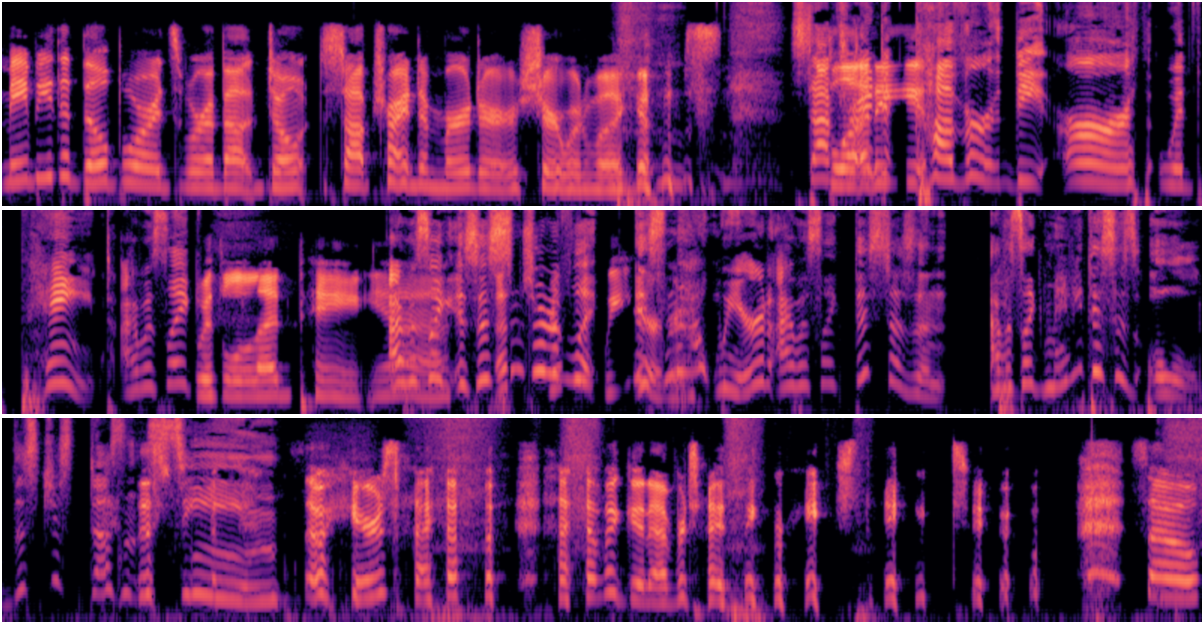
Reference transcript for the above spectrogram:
maybe the billboards were about don't stop trying to murder Sherwin Williams Stop trying to cover the earth with paint. I was like, with lead paint. Yeah. I was like, is this some That's sort of like, weird. isn't that weird? I was like, this doesn't, I was like, maybe this is old. This just doesn't This- seem. So here's I have I have a good advertising range thing too. So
